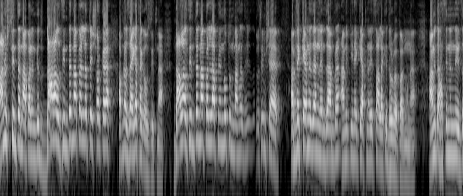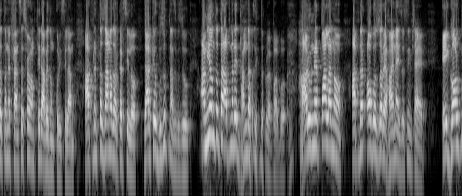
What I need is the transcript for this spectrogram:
মানুষ চিনতে না পারেন, কিন্তু দালাল চিনতে না পারলে তো সরকার আপনার জায়গা থাকা উচিত না। দালাল চিনতে না পারলে আপনি নতুন বাংলাদেশ জসিম সাহেব, আপনি কেন জানলেন যে আমরা আমি পিনাকি আপনার এই চালাকি ধরবে পারব না? আমি তো হাসিনার নির্যাতনে ফ্রান্সের শরণার্থীর আবেদন করেছিলাম। আপনার তো জানা দরকার ছিল যার কেউ বুঝুক না বুঝুক। আমি অন্তত আপনার এই ধান্দাবাজি ধরবে পাবো হারুনের পালানো আপনার অগজরে হয় নাই, জসিম সাহেব। এই গল্প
